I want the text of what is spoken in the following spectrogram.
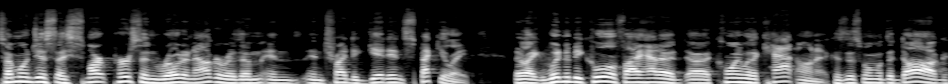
Someone just a smart person wrote an algorithm and and tried to get in speculate. They're like, wouldn't it be cool if I had a, a coin with a cat on it? Because this one with the dog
